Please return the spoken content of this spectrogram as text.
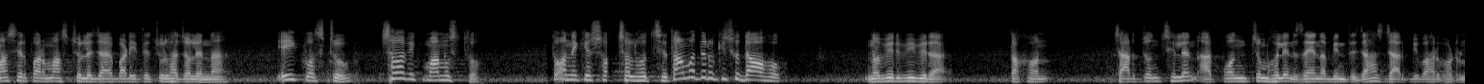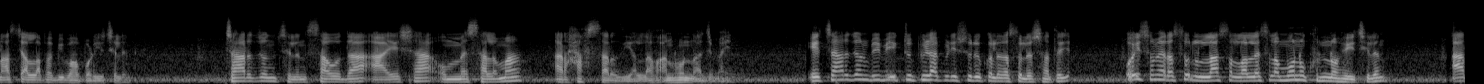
মাসের পর মাস চলে যায়, বাড়িতে চুলহা জ্বলে না। এই কষ্ট স্বাভাবিক মানুষ তো। তো অনেকে সচ্ছল হচ্ছে, তো আমাদেরও কিছু দেওয়া হোক। নবীর বিবিরা তখন চারজন ছিলেন আর পঞ্চম হলেন জাইনা বিনতে জাহাজ, যার বিবাহের ঘটনা আসছে আল্লাপা বিবাহ পড়িয়েছিলেন। চারজন ছিলেন, সাউদা, আয়েশা, উম্মে সালমা আর হাফসা রাজি আল্লাহ আনহুন আজমাইন। এই চারজন বিবি একটু পীড়াপিড়ি শুরু করলেন রাসুলের সাথে। ওই সময় রাসুল্লাহ সাল্লা সাল্লাম মনক্ষুণ্ণ হয়েছিলেন। আর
